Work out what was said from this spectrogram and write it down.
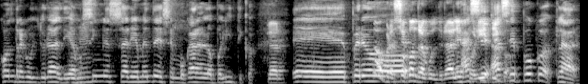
contracultural, digamos, Ujú. sin necesariamente desembocar en lo político. Claro. Eh, pero. No, pero si es contracultural, es hace, político. hace poco, claro.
